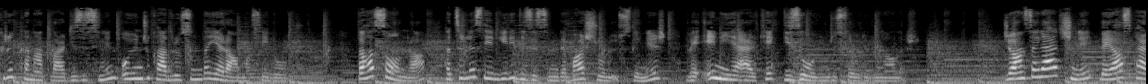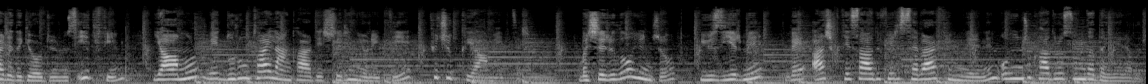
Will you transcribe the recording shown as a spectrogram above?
Kırık Kanatlar dizisinin oyuncu kadrosunda yer almasıyla olur. Daha sonra Hatırla Sevgili dizisinde başrolü üstlenir ve en iyi erkek dizi oyuncusu ödülünü alır. Cansel Elçin'i Beyaz Perde'de gördüğümüz ilk film, Yağmur ve Durul Taylan kardeşlerin yönettiği Küçük Kıyamet'tir. Başarılı oyuncu, 120 ve Aşk Tesadüfleri Sever filmlerinin oyuncu kadrosunda da yer alır.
